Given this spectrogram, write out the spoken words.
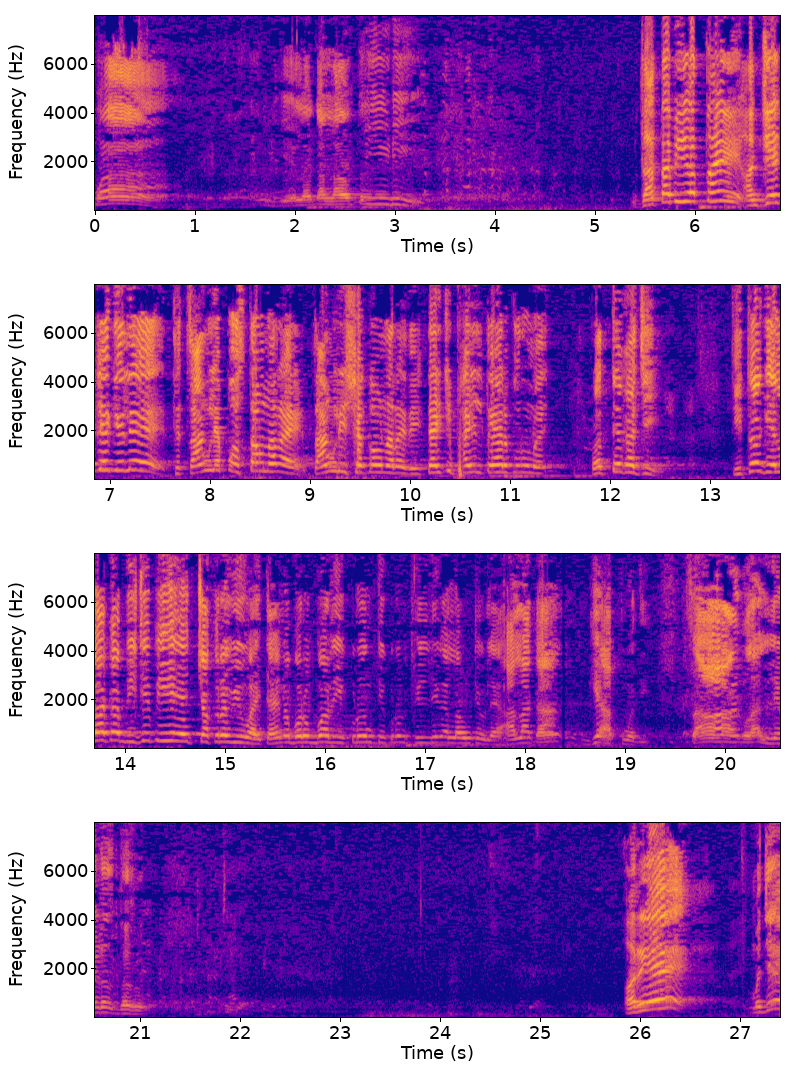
पा. गेलं का लावतो इडी जाता बी येत नाही. आणि जे जे गेले ते चांगले पस्तावणार आहे. चांगली शकवणार आहे. त्याची फाईल तयार करून आहे. प्रत्येकाची. तिथं गेला का बीजेपी हे चक्रव्यूह आहे. त्यानं बरोबर इकडून तिकडून फिल्डिंगा लावून ठेवलाय. आला का? घे आतमध्ये. चांगला लेडच धरून. अरे म्हणजे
